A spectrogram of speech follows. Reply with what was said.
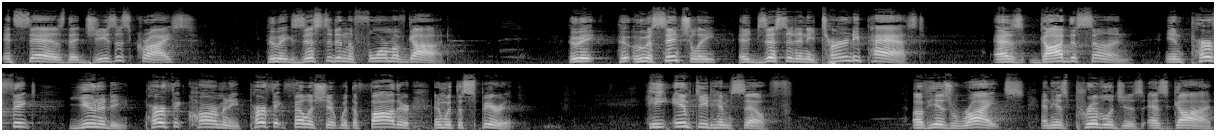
it says that Jesus Christ, who existed in the form of God, who, who, who essentially existed in eternity past as God the Son, in perfect unity, perfect harmony, perfect fellowship with the Father and with the Spirit. He emptied himself of his rights and his privileges as God,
